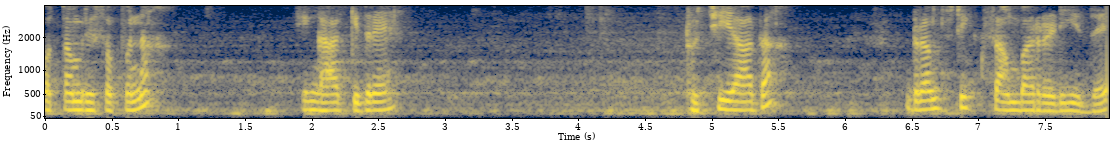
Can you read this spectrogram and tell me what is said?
ಕೊತ್ತಂಬರಿ ಸೊಪ್ಪನ್ನು ಹಿಂಗೆ ಹಾಕಿದರೆ ರುಚಿಯಾದ ಡ್ರಮ್ ಸ್ಟಿಕ್ ಸಾಂಬಾರು ರೆಡಿ ಇದೆ.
